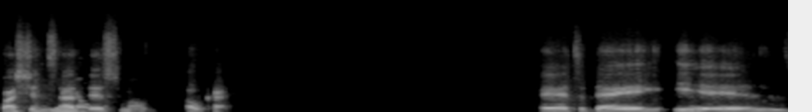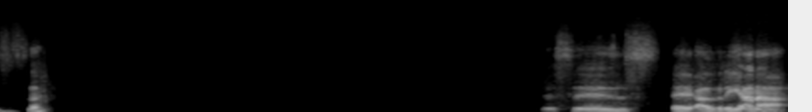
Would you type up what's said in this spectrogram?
Questions at this moment? Okay. Uh, today is this is uh, Adriana.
